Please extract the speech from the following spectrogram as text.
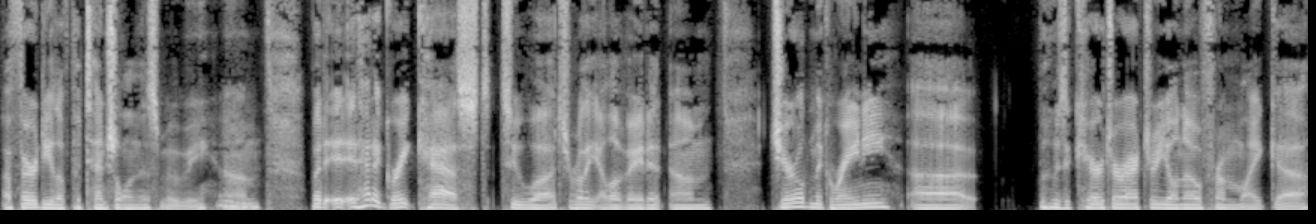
a fair deal of potential in this movie. Um, but it, it had a great cast to uh, to really elevate it. Um, Gerald McRaney, uh, who's a character actor you'll know from like uh,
